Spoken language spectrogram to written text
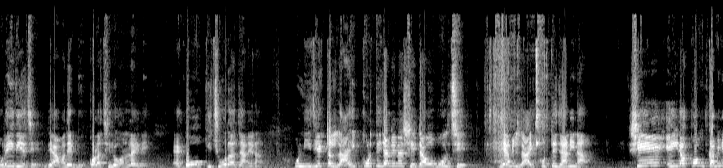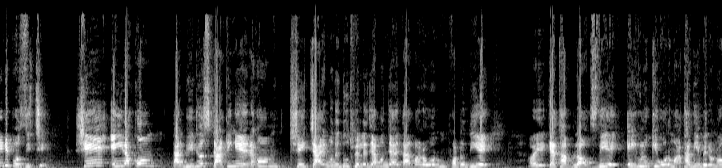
বলেই দিয়েছে যে আমাদের বুক করা ছিল অনলাইনে এত কিছু ওরা জানে না। ও নিজে একটা লাইভ করতে জানে না, সেটাও বলছে যে আমি লাইভ করতে জানি না। সে এই রকম কমিউনিটি পোস্ট দিচ্ছে। সে এই রকম তার ভিডিও স্টার্টিংয়ে এরকম সেই চায়ের মধ্যে দুধ ফেললে যেমন যায়, তারপর ওর ফটো দিয়ে, ওই ক্যাথা ব্লগস দিয়ে, এইগুলো কি ওর মাথা দিয়ে বেরোনো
